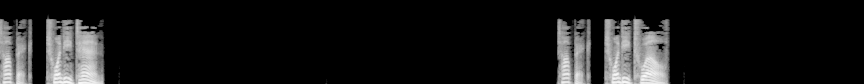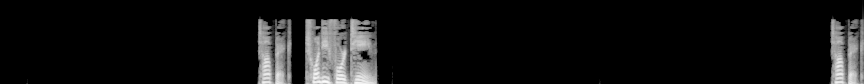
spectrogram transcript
Topic. 2010 2012 Topic. 2014 Topic.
